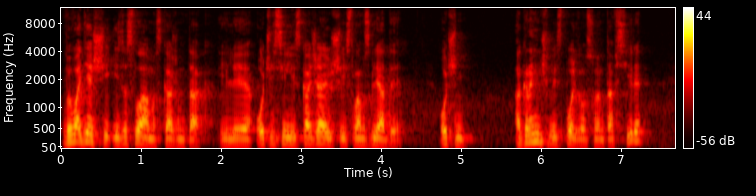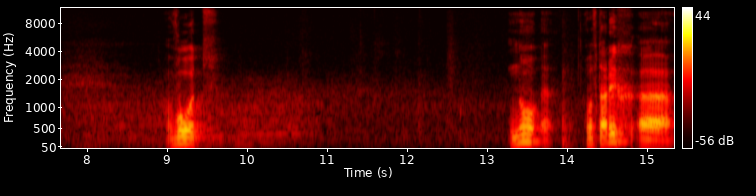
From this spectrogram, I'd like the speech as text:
выводящие из ислама, скажем так, или очень сильно искажающие ислам взгляды, очень ограниченно использовал в своем тафсире. Вот. Ну, э, во-вторых, э,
